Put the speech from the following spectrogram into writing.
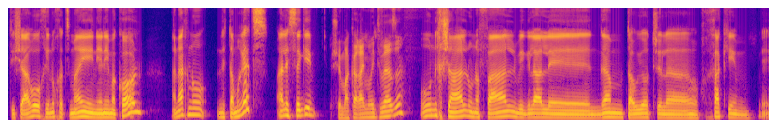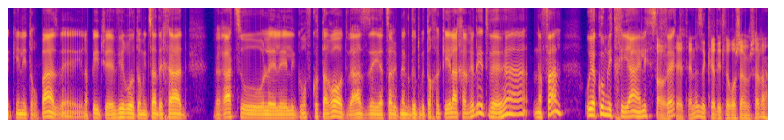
תישארו חינוך עצמאי עניינים הכל אנחנו נתמרץ על הישגים. שמה קרה עם המתווה הזה? הוא נכשל הוא נפל בגלל uh, גם טעויות של הח"כים אה, קינלי טור פז ולפיד שהעבירו אותו מצד אחד ורצו לגרוף כותרות ואז יצר התנגדות בתוך הקהילה החרדית ונפל הוא יקום לתחייה אין לי ספק. תן איזה קרדיט לראש הממשלה.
